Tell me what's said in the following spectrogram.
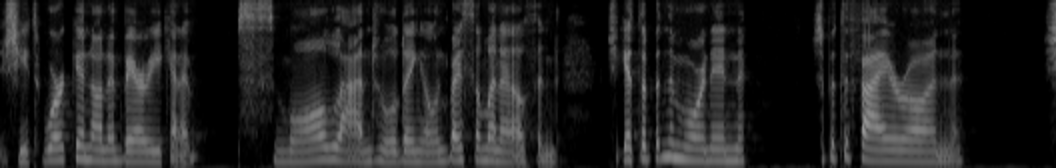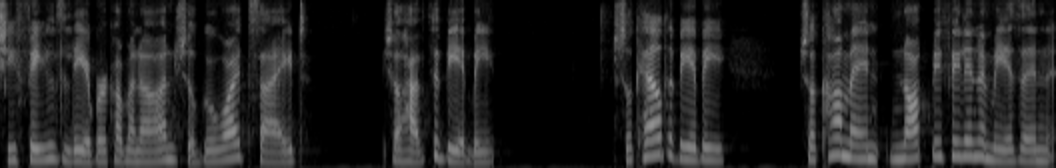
She's working on a very kind of small landholding owned by someone else. And she gets up in the morning, she puts the fire on, she feels labor coming on, she'll go outside, she'll have the baby, She'll kill the baby. She'll come in, not be feeling amazing.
